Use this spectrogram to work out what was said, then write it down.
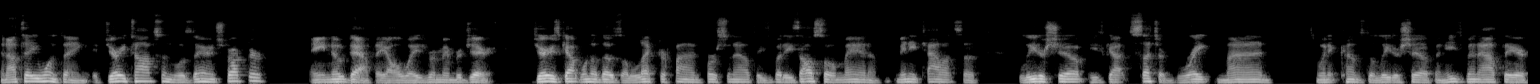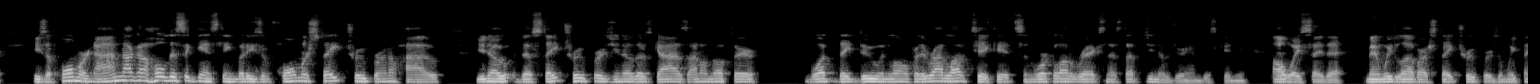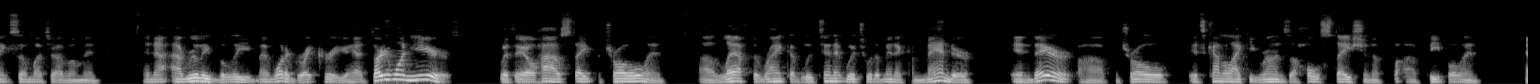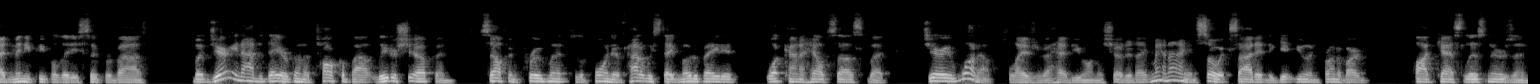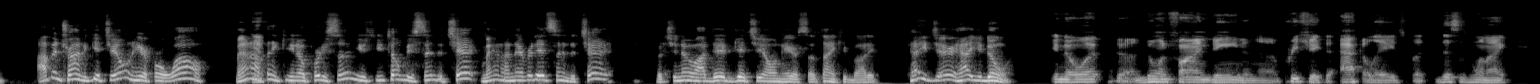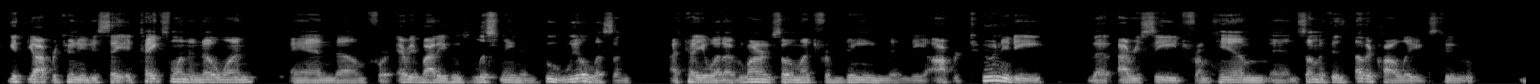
And I'll tell you one thing if Jerry Thompson was their instructor, ain't no doubt they always remember Jerry. Jerry's got one of those electrifying personalities, but he's also a man of many talents of leadership. He's got such a great mind when it comes to leadership, and he's been out there. He's a former. Now, I'm not going to hold this against him, but he's a former state trooper in Ohio. You know, the state troopers. You know those guys. I don't know if they're what they do in law enforcement. They write a lot of tickets and work a lot of wrecks and that stuff. But you know, Jerry, I'm just kidding you. I always say that. Man, we love our state troopers and we think so much of them. And and I, I really believe, man, what a great career you had. 31 years with the Ohio State Patrol and uh, left the rank of lieutenant, which would have been a commander in their uh, patrol. It's kind of like he runs a whole station of uh, people and had many people that he supervised. But Jerry and I today are going to talk about leadership and self improvement to the point of how do we stay motivated, what kind of helps us. But Jerry, what a pleasure to have you on the show today. Man, I am so excited to get you in front of our podcast listeners. And I've been trying to get you on here for a while. Man, I think, you know, pretty soon you, you told me to send a check. Man, I never did send a check. But you know, I did get you on here, so thank you, buddy. Hey, Jerry, how you doing? You know what? Uh, doing fine, Dean, and uh, appreciate the accolades. But this is when I get the opportunity to say it takes one to know one. And um, for everybody who's listening and who will listen, I tell you what, I've learned so much from Dean and the opportunity that I received from him and some of his other colleagues to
